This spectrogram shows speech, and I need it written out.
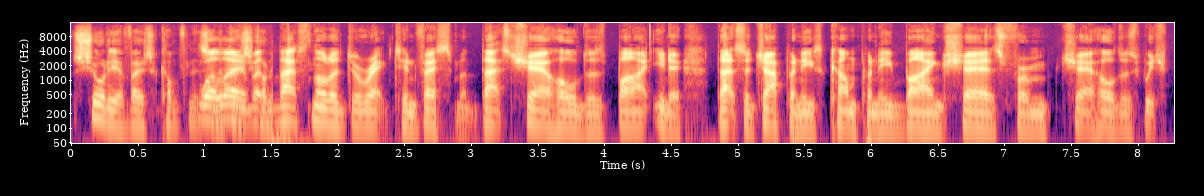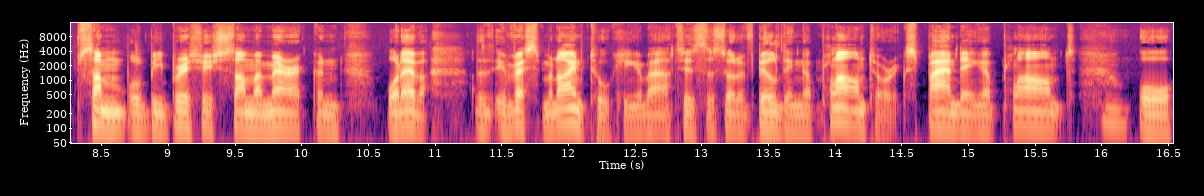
surely a vote of confidence. Well, no, but economy. that's not a direct investment. That's shareholders buy. You know, that's a Japanese company buying shares from shareholders, which some will be British, some American, whatever. The investment I'm talking about is the sort of building a plant or expanding a plant mm. or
